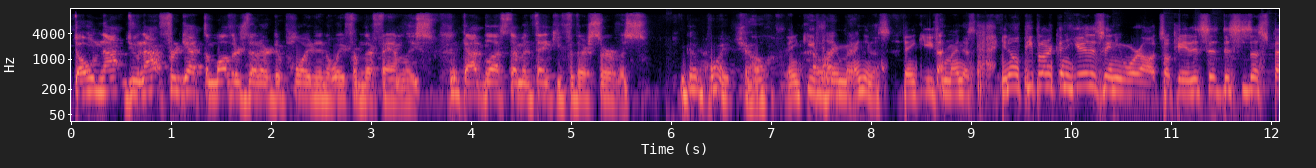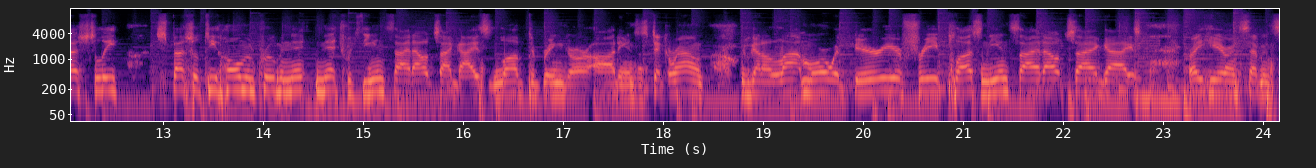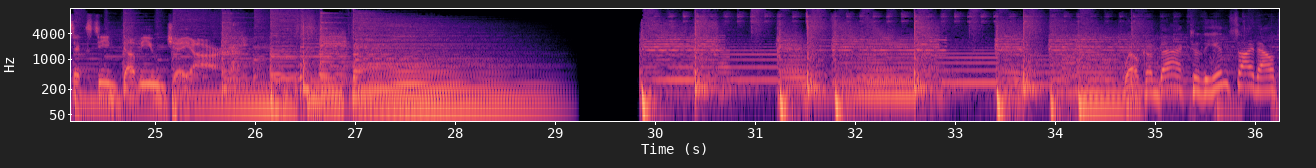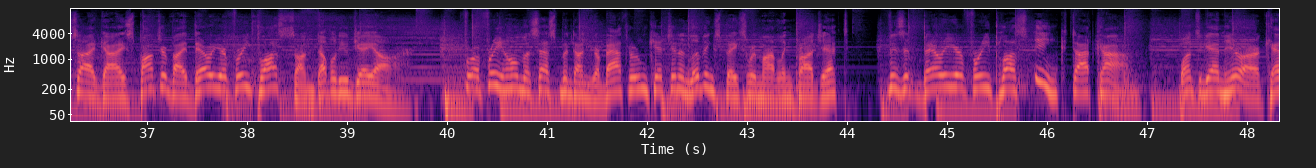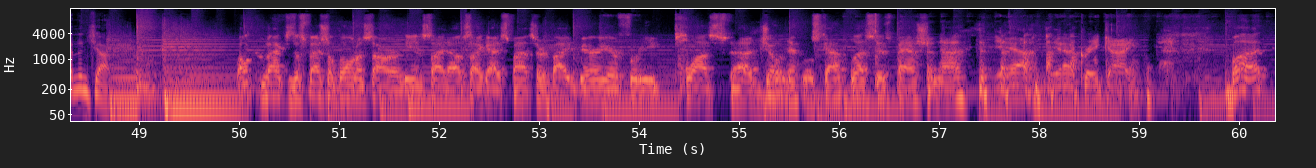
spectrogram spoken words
do not not do not forget the mothers that are deployed and away from their families god bless them and thank you for their service Good point, Joe. Thank you for like reminding that. us. Thank you for reminding us. You know, people aren't going to hear this anywhere else. Okay, this is this is a specialty specialty home improvement niche, which the inside outside guys love to bring to our audience. And stick around. We've got a lot more with barrier free plus and the inside outside guys right here on 760 WJR. Welcome back to the Inside Outside Guys, sponsored by Barrier Free Plus on WJR. For a free home assessment on your bathroom, kitchen, and living space remodeling project, visit BarrierFreePlusInc.com. Once again, here are Ken and Chuck. Welcome back to the special bonus hour of the Inside Outside Guys, sponsored by Barrier Free Plus. Uh, Joe Nichols, God bless his passion, huh? yeah, yeah, great guy. But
